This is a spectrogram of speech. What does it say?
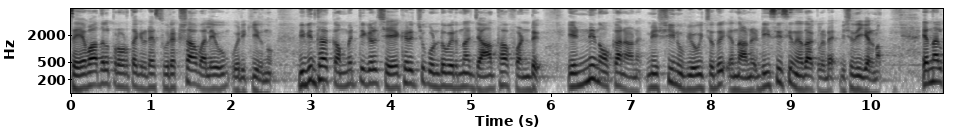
സേവാദൾ പ്രവർത്തകരുടെ സുരക്ഷാ വലയവും ഒരുക്കിയിരുന്നു. വിവിധ കമ്മിറ്റികൾ ശേഖരിച്ചു കൊണ്ടുവരുന്ന ജാഥ ഫണ്ട് എണ്ണി നോക്കാനാണ് മെഷീൻ ഉപയോഗിച്ചത് എന്നാണ് ഡി സി സി നേതാക്കളുടെ വിശദീകരണം. എന്നാൽ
